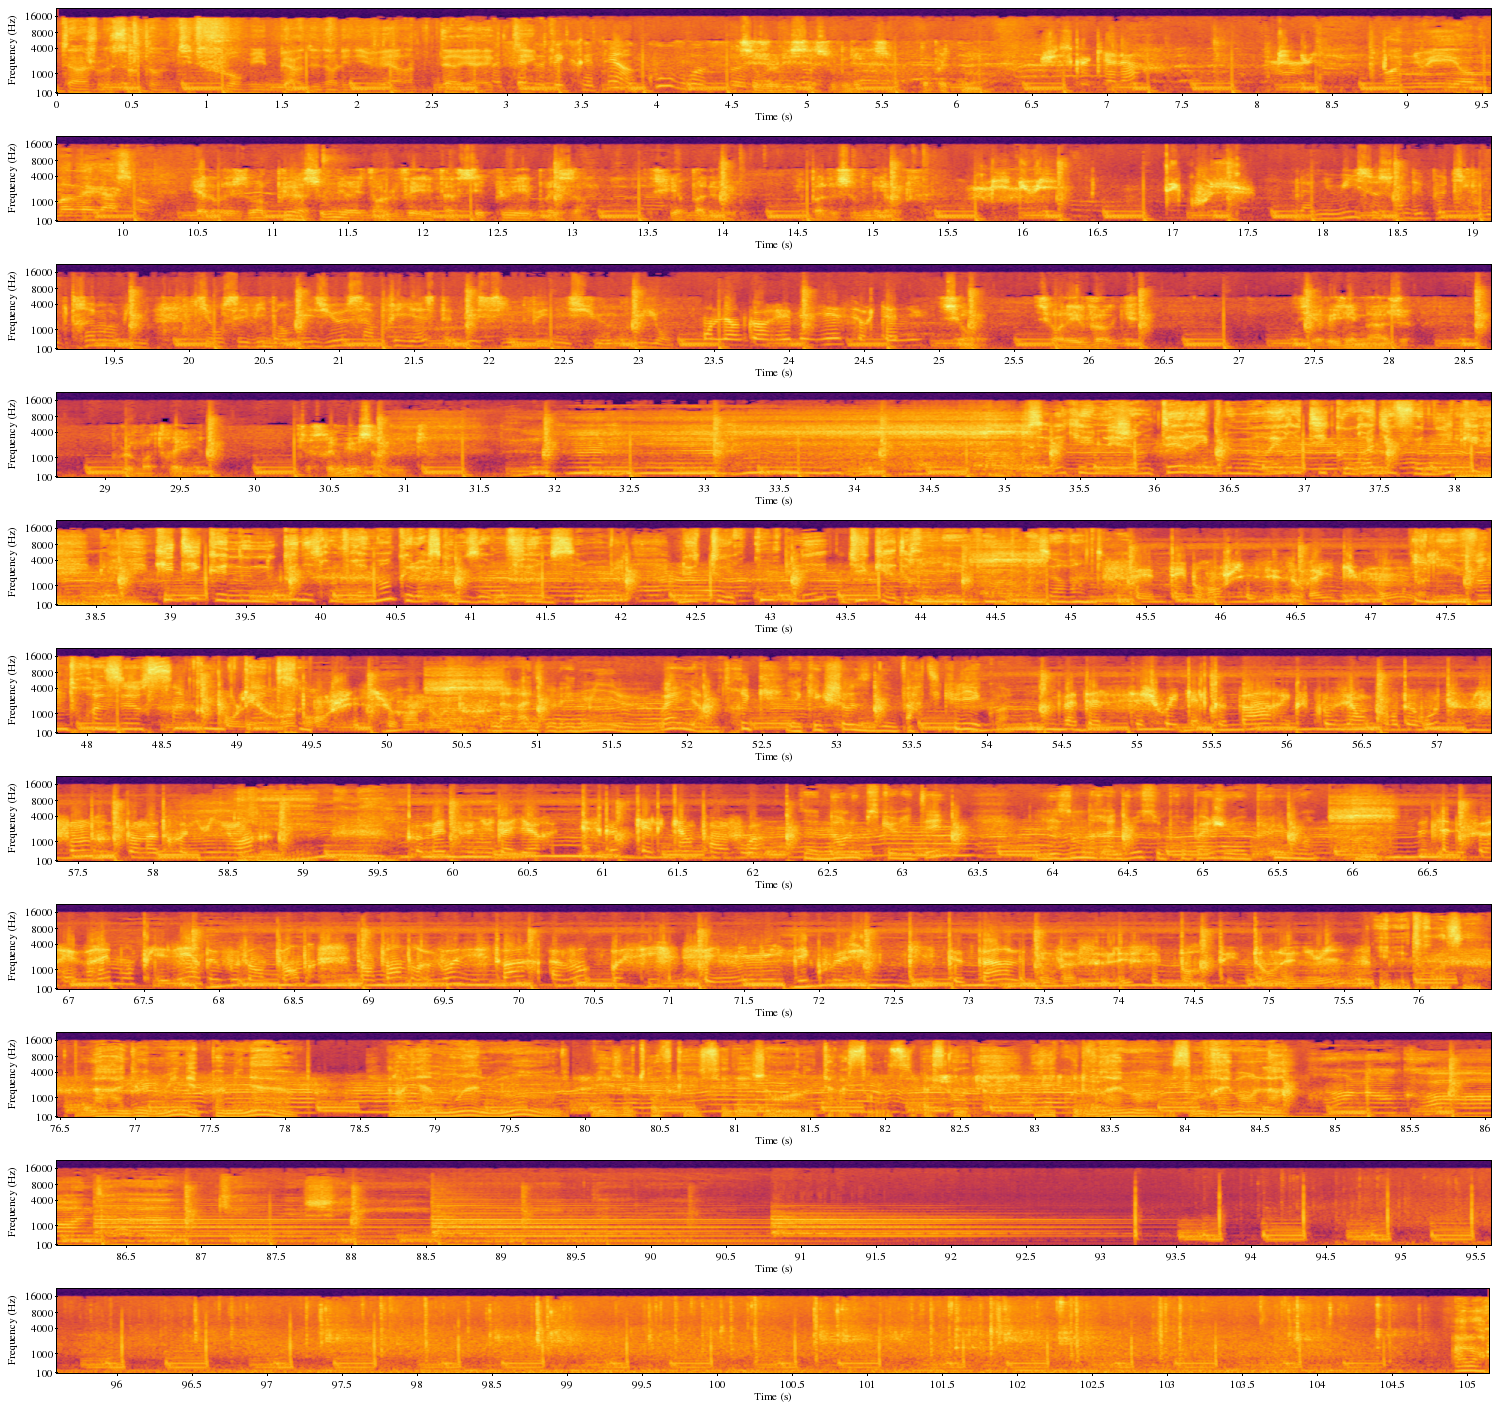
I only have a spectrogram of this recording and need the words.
Putain, je me sens comme une petite fourmi perdue dans l'univers intergalactique. de décréter un couvre-feu. C'est joli ces souvenirs qui sont complètement. Jusque quelle heure? Minuit. Bonne nuit au mauvais garçon. Et alors justement, plus un souvenir est enlevé, enfin, c'est plus est présent. Parce qu'il n'y a pas de, il n'y a pas de souvenir. Minuit. Décousu. La nuit, ce sont des petits groupes très mobiles qui ont sévi dans Mézieux, Saint-Priest, Dessines, Vénissieux, Lyon. On est encore réveillé sur Canu. Si on, si on l'évoque, s'il y avait une image pour le montrer, serait mieux sans doute. Vous savez qu'il y a une légende terriblement érotico-radiophonique qui dit que nous ne connaîtrons vraiment que lorsque nous aurons fait ensemble le tour complet du cadran. Il est 23h23. C'est débrancher ses oreilles du monde Il est 23h54. pour les rebrancher sur un autre. La radio la nuit, euh, ouais, il y a un truc, il y a quelque chose de particulier, quoi. Va-t-elle s'échouer quelque part, exploser en cours de route, fondre dans notre nuit noire Comète venue d'ailleurs, est-ce que quelqu'un t'envoie Dans l'obscurité, les ondes radio se propagent plus loin. Ça nous ferait vraiment plaisir de vous entendre, d'entendre vos histoires à vous aussi. C'est Minuit décousu qui te parle. On va se laisser porter dans la nuit. Il est 3 heures. La radio de nuit n'est pas mineure. Alors il y a moins de monde, mais je trouve que c'est des gens intéressants aussi parce qu'ils écoutent vraiment, ils sont vraiment là.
